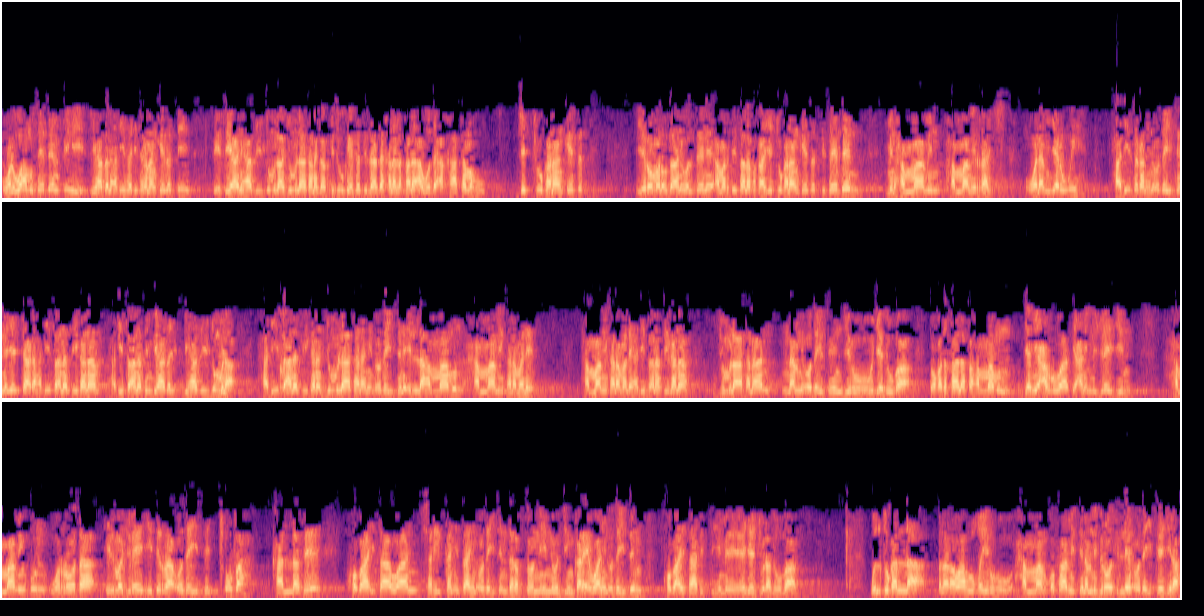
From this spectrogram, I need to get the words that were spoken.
والوهم سيتم فيه في هذا الحديث حديث كان كيستي في اتيان هذه الجملة جملة تنقبته كيست إذا دخل الخلاء ودع خاتمه جتشو كان كيست yeroo mana udaanii wal seene amartii isaa lafa kaayachuu kanaan keessatti seeteen min hammaamin hammaamin raaj walam yarwi hadiisa kan hin odeysine jechaadha hadiisa anasii kana hadiisa anasin bihaadhi anasii kana jumlaa tanaan hin odeysine illaa hammaamun hammaamii kana malee hammaamii kana malee hadiisa anasii kana جملة تنان نمني أديس هنجرو جدوبا وقد خالف همام جميع الرواة عن ابن جريج همام كن وروتا المجريج ترى أديس شوفة كالفه kophaa isaa waan shariikan isaa hin odeysin darabtoonni inni wajjin qara'e waan hin odeysin kophaa isaatitti قلت كلا بل رواه غيره. حمام قفامتي نمني بروت الليل أديسي جرا.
